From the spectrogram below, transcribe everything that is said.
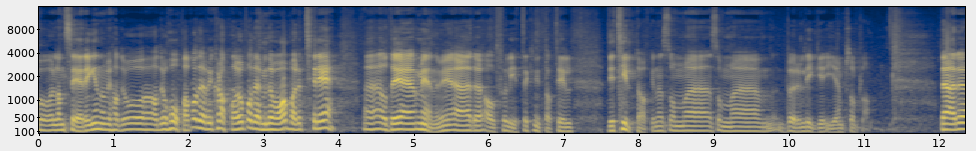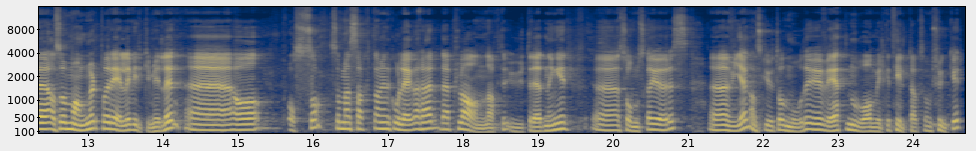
på lanseringen. og Vi hadde jo, hadde jo håpa på det, vi klappa jo på det, men det var bare tre. Og det mener vi er altfor lite knytta til de tiltakene som, som bør ligge i en sånn plan. Det er altså mangel på reelle virkemidler. og også, som er sagt av mine kollegaer her, det er planlagte utredninger eh, som skal gjøres. Eh, vi er ganske utålmodige. Vi vet noe om hvilke tiltak som funker.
